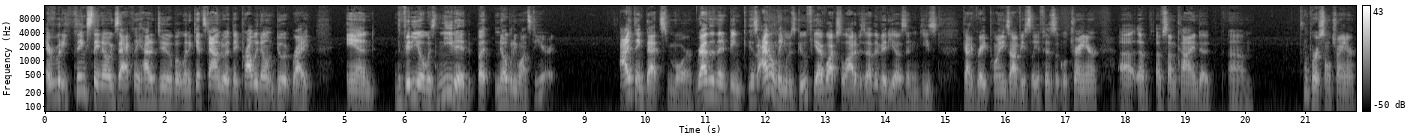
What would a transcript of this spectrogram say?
everybody thinks they know exactly how to do, but when it gets down to it, they probably don't do it right. And the video was needed, but nobody wants to hear it. I think that's more rather than being because I don't think it was goofy. I've watched a lot of his other videos, and he's got a great point. He's obviously a physical trainer uh, of of some kind, a um, a personal trainer.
